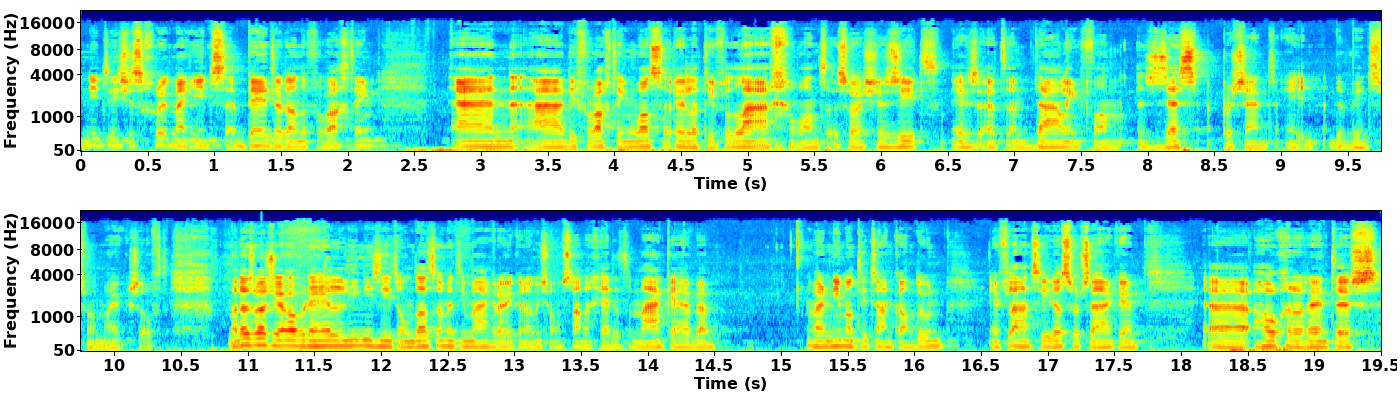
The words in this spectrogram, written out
niet ietsjes gegroeid, maar iets beter dan de verwachting. En uh, die verwachting was relatief laag, want zoals je ziet is het een daling van 6% in de winst van Microsoft. Maar dat is wat je over de hele linie ziet, omdat we met die macro-economische omstandigheden te maken hebben waar niemand iets aan kan doen. Inflatie, dat soort zaken. Uh, hogere rentes,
